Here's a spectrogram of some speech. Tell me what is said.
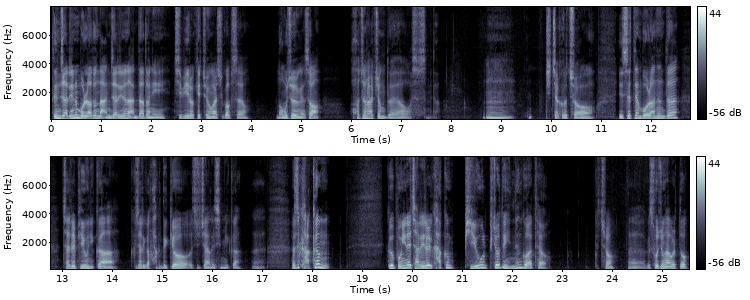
든 자리는 몰라도 난 자리는 안다더니 집이 이렇게 조용할 수가 없어요. 너무 조용해서 허전할 정도예요. 왔었습니다. 음, 진짜 그렇죠. 있을 땐 몰랐는데 자리를 비우니까 그 자리가 확 느껴지지 않으십니까? 네. 그래서 가끔 그 본인의 자리를 가끔 비울 필요도 있는 것 같아요. 그렇죠? 예, 그 소중함을 또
